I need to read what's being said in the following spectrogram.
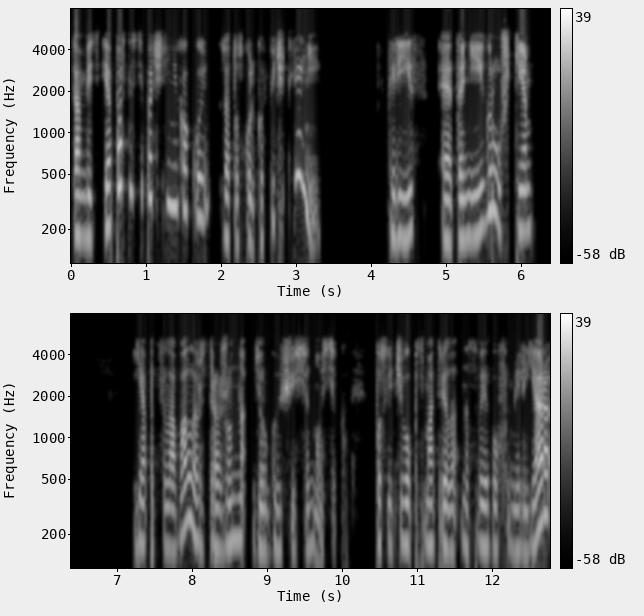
Там ведь и опасности почти никакой, зато сколько впечатлений. Крис, это не игрушки. Я поцеловала раздраженно дергающийся носик, после чего посмотрела на своего фамильяра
